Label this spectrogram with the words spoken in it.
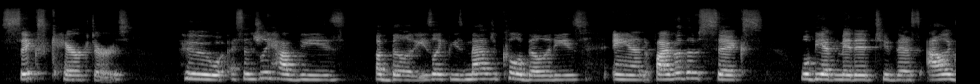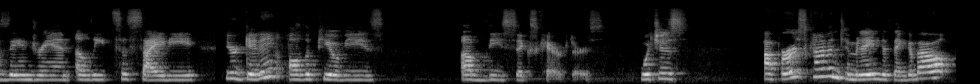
six characters who essentially have these abilities, like these magical abilities, and five of those six will be admitted to this Alexandrian elite society. You're getting all the POVs of these six characters, which is at first kind of intimidating to think about,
